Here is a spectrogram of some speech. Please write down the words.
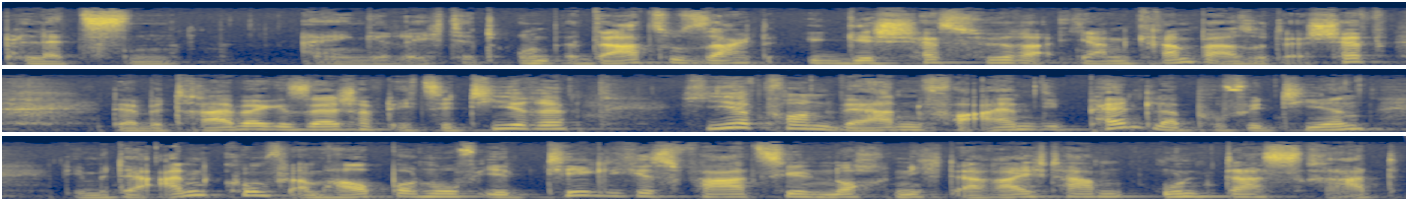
Plätzen eingerichtet. Und dazu sagt Geschäftsführer Jan Krampe, also der Chef der Betreibergesellschaft, ich zitiere, hiervon werden vor allem die Pendler profitieren, die mit der Ankunft am Hauptbahnhof ihr tägliches Fahrziel noch nicht erreicht haben und das Rad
